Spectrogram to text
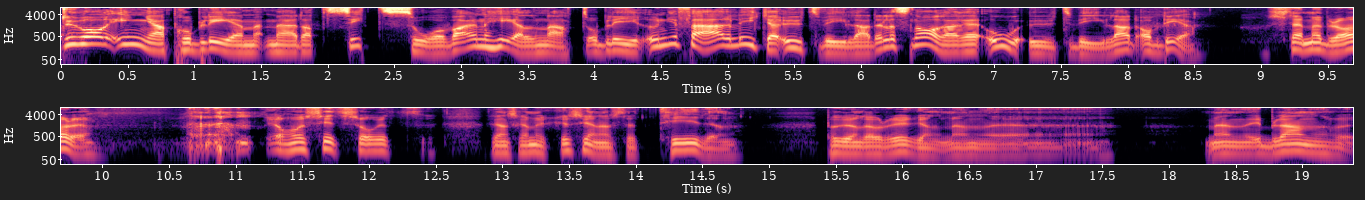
Du har inga problem med att sittsova en hel natt och blir ungefär lika utvilad eller snarare outvilad av det. Stämmer bra det. Jag har sittsovit ganska mycket senaste tiden på grund av ryggen. Men, eh, men ibland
